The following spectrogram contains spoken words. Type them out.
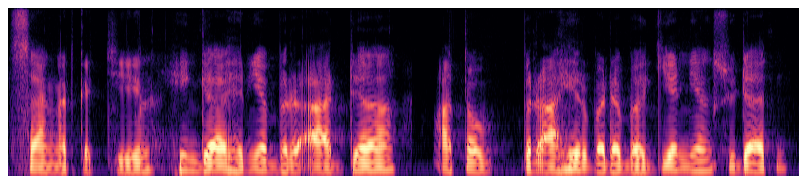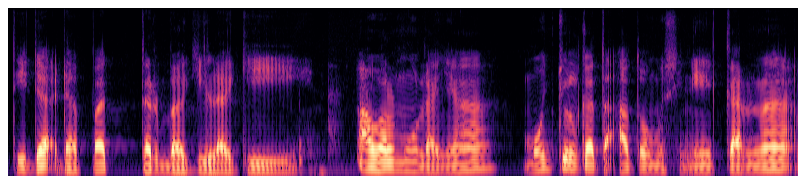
sangat kecil hingga akhirnya berada atau berakhir pada bagian yang sudah tidak dapat terbagi lagi. Awal mulanya muncul kata atomus ini karena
